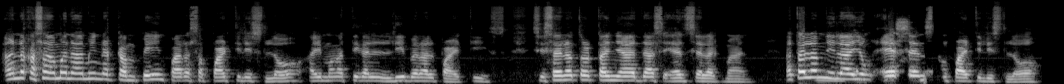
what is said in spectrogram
ang nakasama namin nag-campaign para sa party list law ay mga tigal liberal parties. Si Senator Tanyada, si Ed Selagman. At alam nila yung essence ng party list law.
